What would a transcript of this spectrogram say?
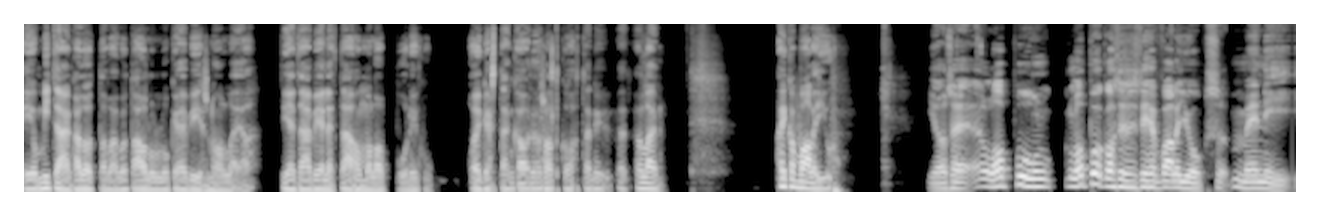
ei ole mitään katsottavaa, kun taulun lukee 5-0 ja tietää vielä, että tämä homma loppuu niin kuin oikeastaan kauden osalta kohta, niin aika valju. Joo, se loppuun, loppua kohti siihen valjuuksi meni.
